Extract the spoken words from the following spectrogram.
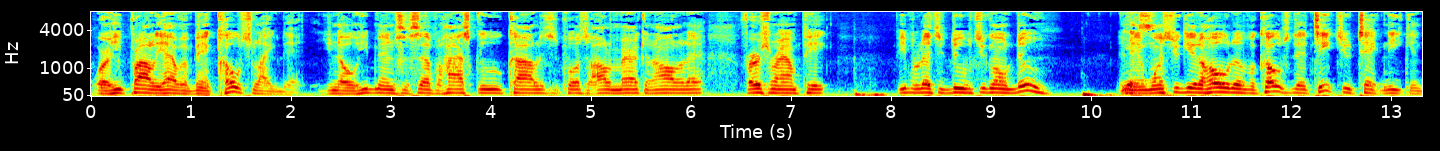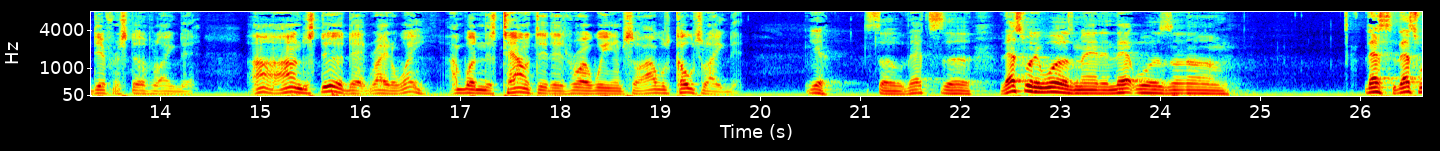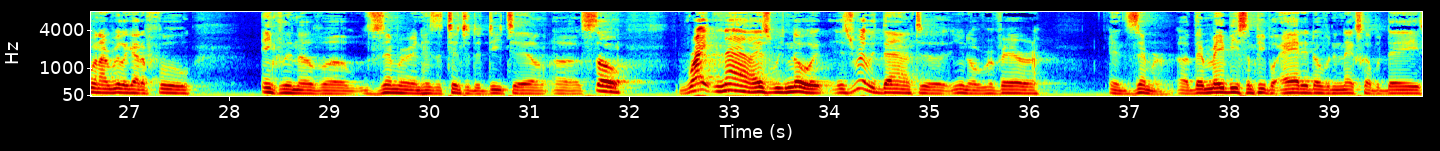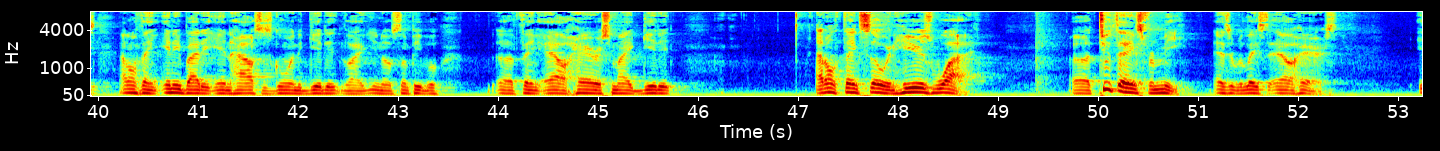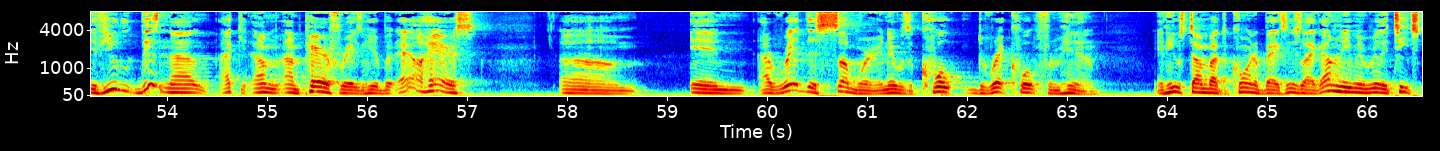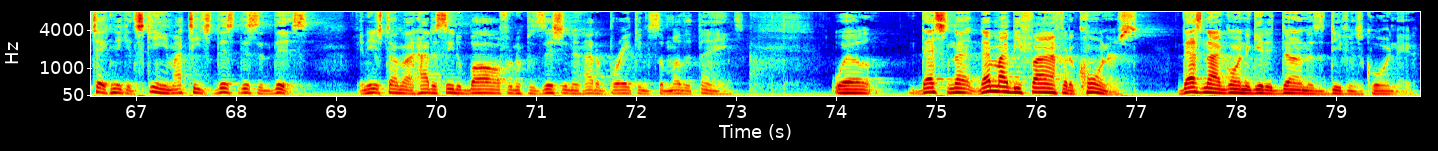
where he probably haven't been coached like that. You know, he been successful high school, college, of course, All American, all of that, first round pick. People let you do what you're gonna do, and Yes. then once you get a hold of a coach that teach you technique and different stuff like that, I, I understood that right away. I wasn't as talented as Roy Williams, so I was coached like that. Yeah. So that's uh that's what it was, man, and that was um that's that's when I really got a full inkling of uh, Zimmer and his attention to detail. Uh, so right now, as we know it, it's really down to you know Rivera and Zimmer. Uh, there may be some people added over the next couple days. I don't think anybody in house is going to get it. Like you know, some people uh, think Al Harris might get it. I don't think so, and here's why. Uh, two things for me as it relates to Al Harris. If you this now, I can, I'm, I'm paraphrasing here, but Al Harris, um, and I read this somewhere, and it was a quote, direct quote from him, and he was talking about the cornerbacks. And he's like, I don't even really teach technique and scheme. I teach this, this, and this. And he was talking about how to see the ball from the position and how to break and some other things. Well, that's not that might be fine for the corners. That's not going to get it done as a defense coordinator.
